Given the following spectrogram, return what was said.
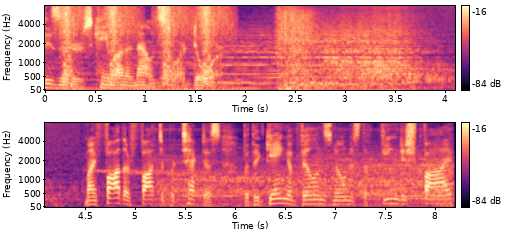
visitors came unannounced to our door. My father fought to protect us, but the gang of villains known as the Fiendish Five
